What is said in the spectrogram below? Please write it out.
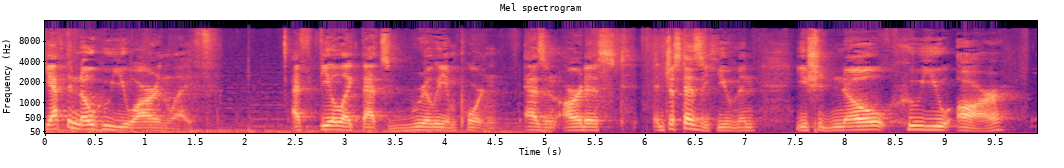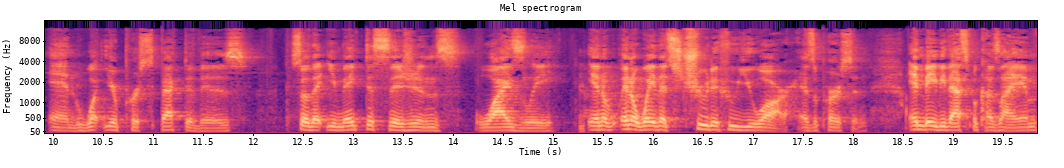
You have to know who you are in life. I feel like that's really important. As an artist, just as a human, you should know who you are and what your perspective is so that you make decisions wisely in a, in a way that's true to who you are as a person. And maybe that's because I am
